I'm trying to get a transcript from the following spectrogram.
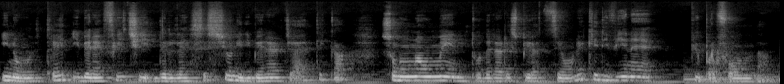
Inoltre i benefici delle sessioni di bioenergetica sono un aumento della respirazione che diviene più profonda.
